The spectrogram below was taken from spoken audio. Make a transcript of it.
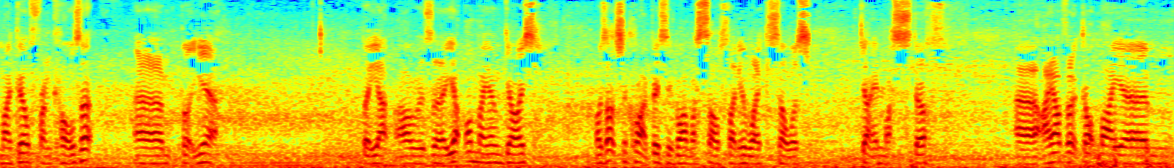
my girlfriend calls it. Um, but yeah, but yeah, I was uh, yeah on my own, guys. I was actually quite busy by myself anyway, because I was getting my stuff. Uh, I haven't got my um,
